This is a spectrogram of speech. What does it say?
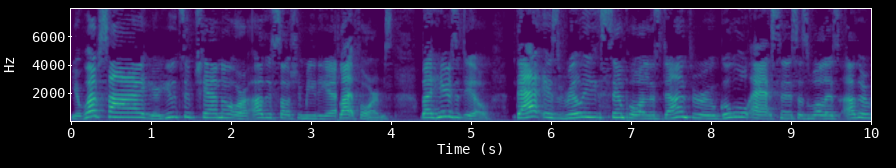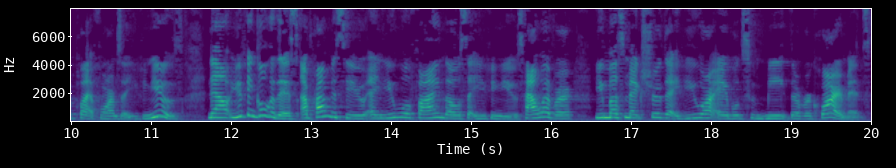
your website, your YouTube channel, or other social media platforms. But here's the deal. That is really simple and it's done through Google AdSense as well as other platforms that you can use. Now, you can Google this, I promise you, and you will find those that you can use. However, you must make sure that you are able to meet the requirements.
